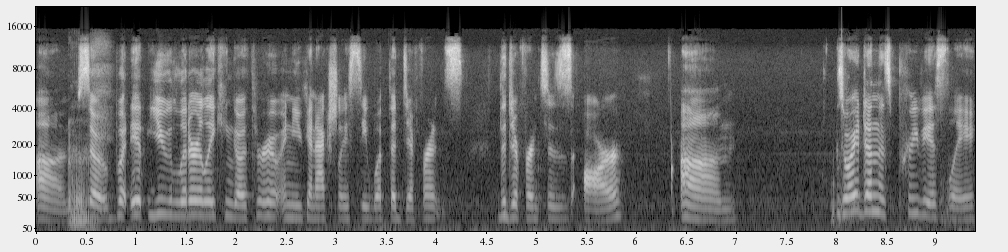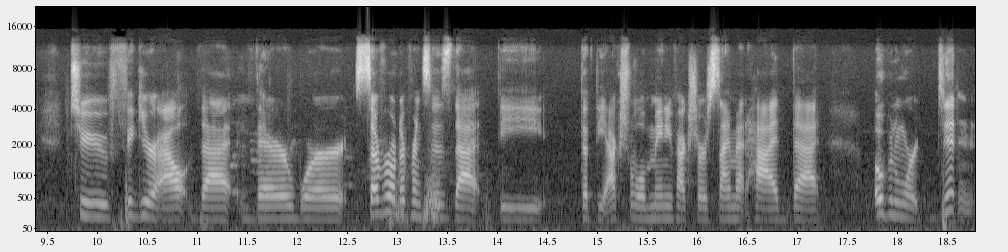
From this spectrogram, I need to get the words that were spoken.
Um, so, but it, you literally can go through and you can actually see what the difference, the differences are. Um, so I had done this previously to figure out that there were several differences that the that the actual manufacturer assignment had that OpenWort didn't,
